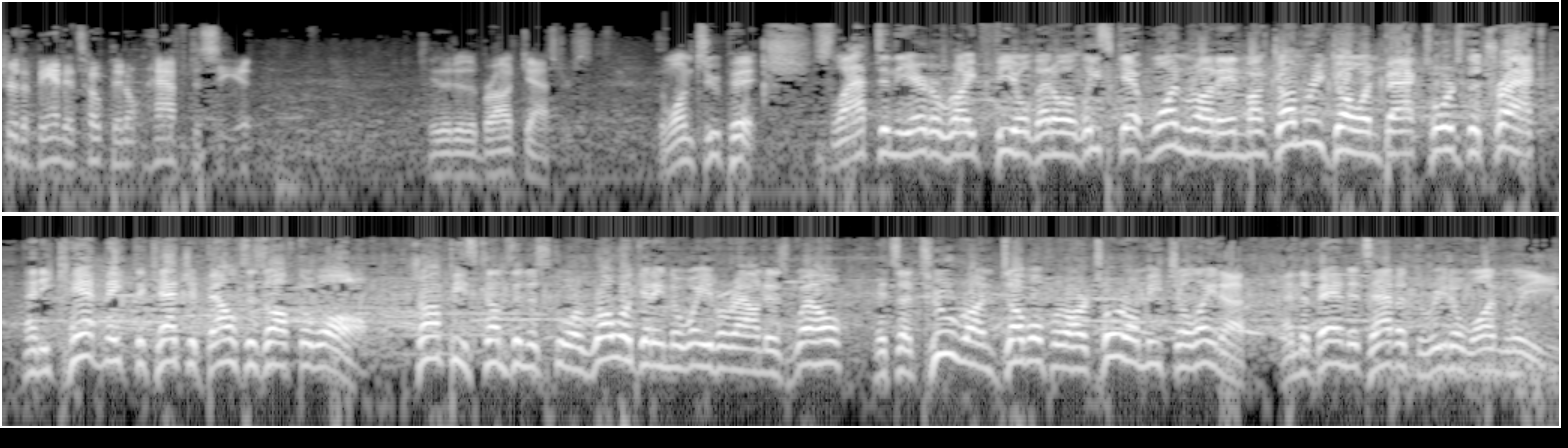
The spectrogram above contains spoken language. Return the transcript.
sure the Bandits hope they don't have to see it. Neither do the broadcasters. The one two pitch. Slapped in the air to right field. That'll at least get one run in. Montgomery going back towards the track, and he can't make the catch. It bounces off the wall. Trompies comes in to score. Roa getting the wave around as well. It's a two run double for Arturo Michelena, and the Bandits have a 3 to 1 lead.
